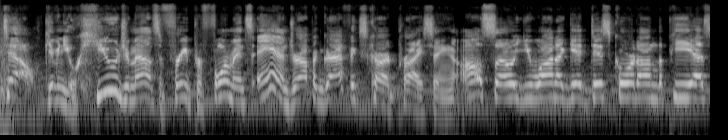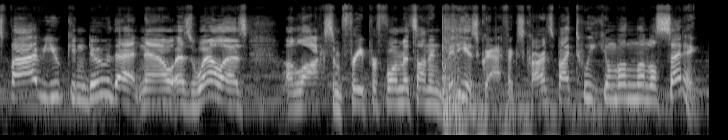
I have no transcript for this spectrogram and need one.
Intel giving you huge amounts of free performance and dropping graphics card pricing. Also, you want to get Discord on the PS5? You can do that now, as well as unlock some free performance on Nvidia's graphics cards by tweaking one little setting.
